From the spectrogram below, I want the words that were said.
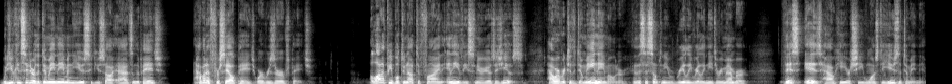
Would you consider the domain name in use if you saw ads on the page? How about a for sale page or a reserved page? A lot of people do not define any of these scenarios as use. However, to the domain name owner, and this is something you really, really need to remember, this is how he or she wants to use the domain name.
